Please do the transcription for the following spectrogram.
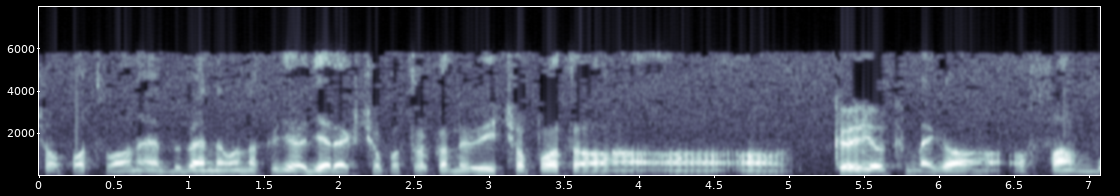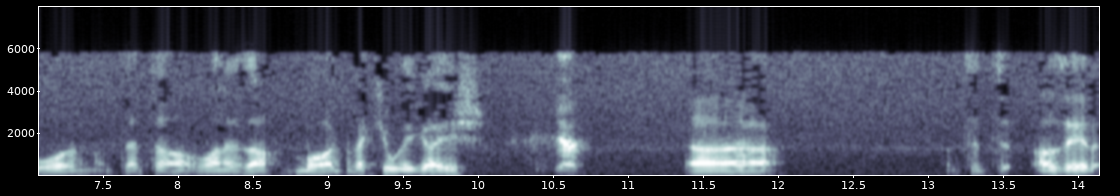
csapat van, ebben benne vannak ugye a gyerekcsapatok, a női csapat, a, a, a kölyök, meg a, a fanból, tehát a, van ez a barbecue liga is. Yeah. Uh, tehát azért,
